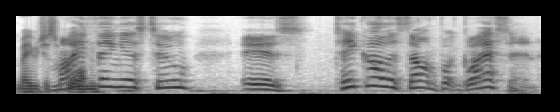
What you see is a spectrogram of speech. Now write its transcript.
maybe just My one. thing is too is take all this out and put glass in.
